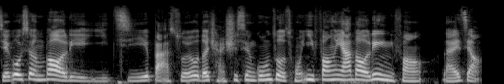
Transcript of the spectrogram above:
结构性暴力以及把所有的阐释性工作从一方压到另一方来讲，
